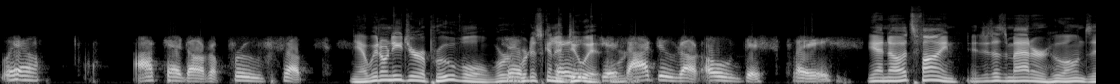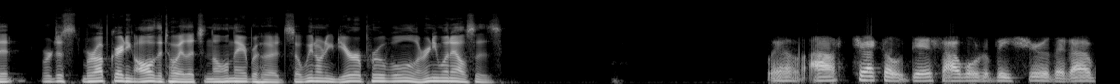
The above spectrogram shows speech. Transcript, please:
Well, I cannot approve something. Yeah, we don't need your approval. We're we're just going to do it. Yes, We're- I do not own this place. Yeah, no, it's fine. It, it doesn't matter who owns it. We're just we're upgrading all the toilets in the whole neighborhood, so we don't need your approval or anyone else's. Well, I'll check on this. I want to be sure that I'm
